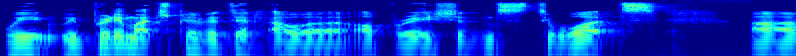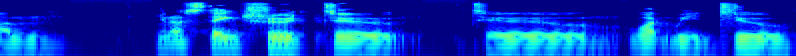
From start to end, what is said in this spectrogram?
we we pretty much pivoted our operations towards um, you know staying true to to what we do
